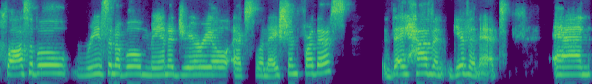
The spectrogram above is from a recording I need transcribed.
plausible, reasonable managerial explanation for this, they haven't given it. And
